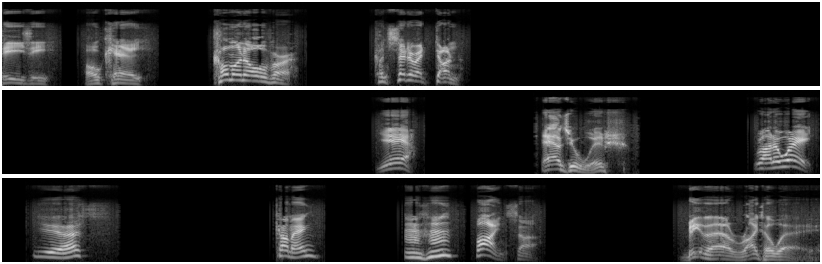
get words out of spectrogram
easy. Okay. Coming over. Consider it done. Yeah, As you wish. right away. Yes. Coming. Mm-hmm. Fine, sir. Be there right away.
